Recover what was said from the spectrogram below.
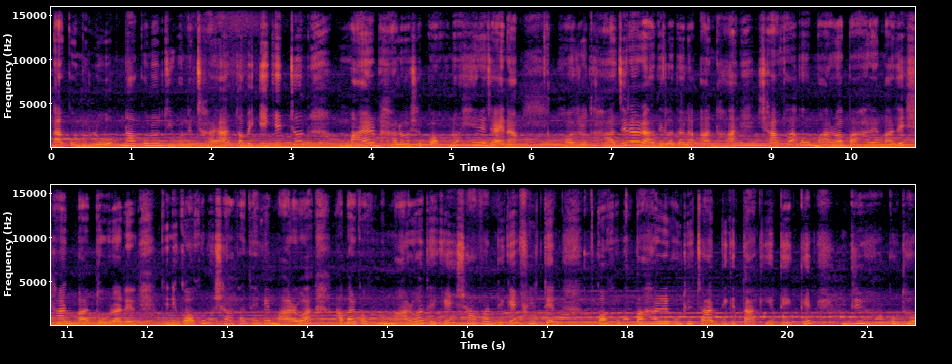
না কোনো লোক, না কোনো জীবনের ছায়া, তবে এক একজন মায়ের ভালোবাসা কখনো হেরে যায় না। হজরত হাজেরা রাদিল্লা তালা আনহা সাফা ও মারোয়া পাহাড়ের মাঝে সাতবার দৌড়ালেন। তিনি কখনো সাফা থেকে মারোয়া আবার কখনো মারোয়া থেকে সাফার দিকে ফিরতেন। কখনো পাহাড়ে উঠে চারদিকে তাকিয়ে দেখতেন, দৃঢ় কোথাও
